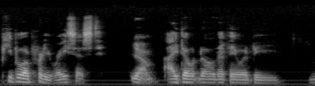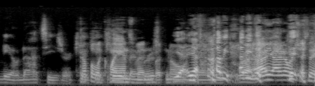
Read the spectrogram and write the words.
people are pretty racist. yeah. I don't know that they would be neo Nazis or A couple of Klansmen, members. but no. Yeah, one, yeah. you know, I mean, I mean, right. I, I know what they, you're saying.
